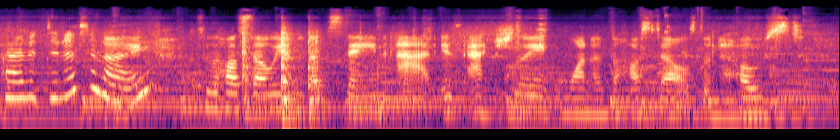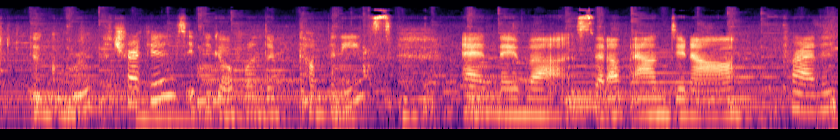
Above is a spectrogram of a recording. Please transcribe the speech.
Private dinner tonight. So the hostel we ended up staying at is actually one of the hostels that host the group trekkers if you go for one of the companies and they've uh, set up our dinner private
